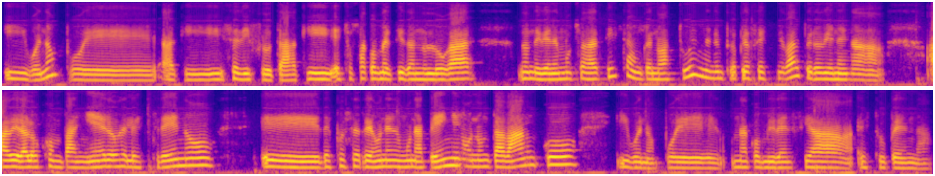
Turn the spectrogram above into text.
y bueno, pues aquí se disfruta, aquí esto se ha convertido en un lugar donde vienen muchos artistas, aunque no actúen en el propio festival, pero vienen a, ver a los compañeros el estreno, eh, después se reúnen en una peña o en un tabanco y bueno, pues una convivencia estupenda.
